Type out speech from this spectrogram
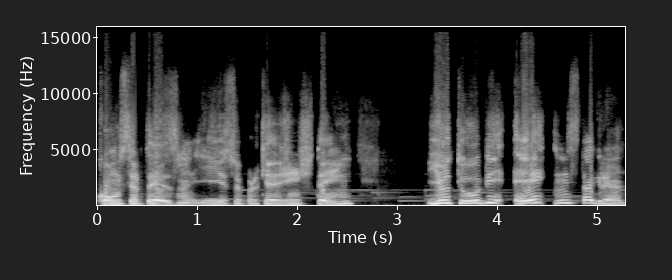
Com certeza. E isso é porque a gente tem YouTube e Instagram.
